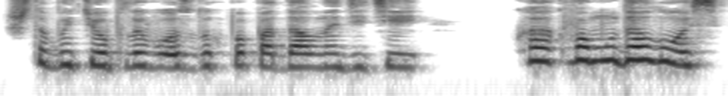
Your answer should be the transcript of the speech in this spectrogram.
чтобы теплый воздух попадал на детей. Как вам удалось?»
